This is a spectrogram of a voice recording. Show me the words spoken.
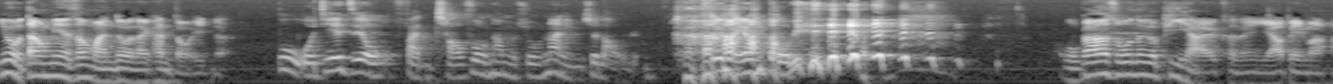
因为我当面的时候蛮多人在看抖音的。不，我今天只有反嘲讽他们说，那你们是老人，所以没用抖音。我刚刚说那个屁孩可能也要被骂，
